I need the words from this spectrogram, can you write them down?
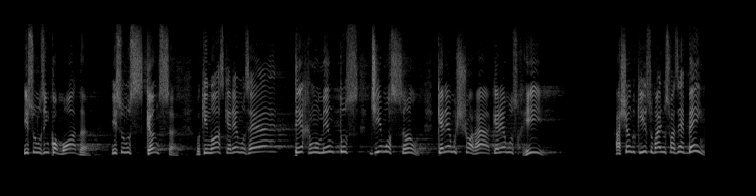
isso nos incomoda, isso nos cansa. O que nós queremos é ter momentos de emoção, queremos chorar, queremos rir, achando que isso vai nos fazer bem.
